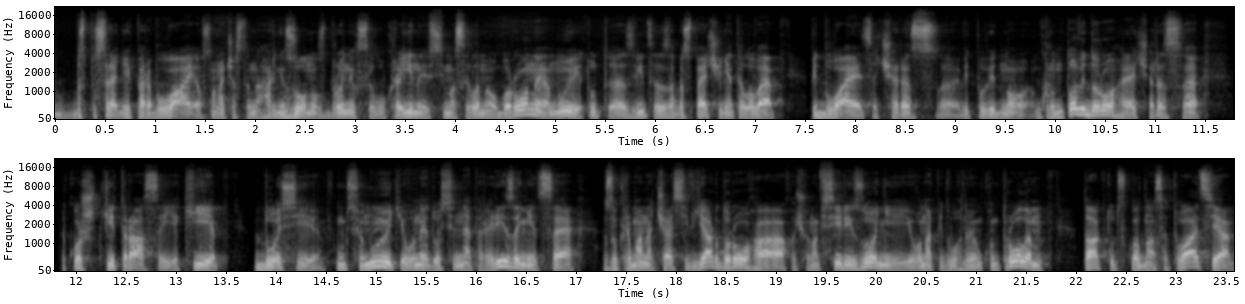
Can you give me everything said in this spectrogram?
безпосередньо перебуває основна частина гарнізону збройних сил України всіма силами оборони. Ну і тут звідси забезпечення тилове відбувається через е, відповідно ґрунтові дороги, через е, також ті траси, які досі функціонують і вони досі не перерізані. Це зокрема на часі яр дорога, хоч вона в сірій зоні, і вона під вогневим контролем. Так, тут складна ситуація.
